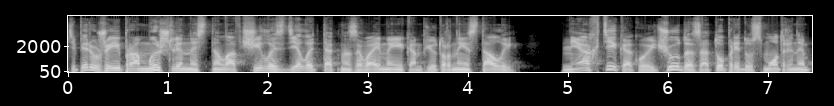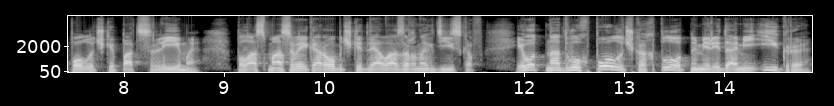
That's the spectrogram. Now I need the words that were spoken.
Теперь уже и промышленность наловчилась делать так называемые компьютерные столы. Не ахти какое чудо, зато предусмотрены полочки под слимы, пластмассовые коробочки для лазерных дисков. И вот на двух полочках плотными рядами игры.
